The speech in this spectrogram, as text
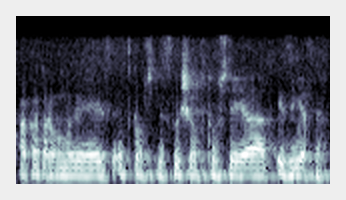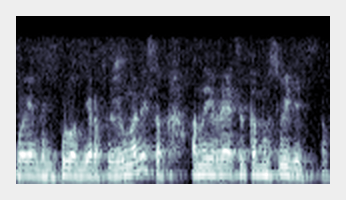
о которых мы в том числе слышим, в том числе и от известных военных блогеров и журналистов, она является тому свидетельством.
